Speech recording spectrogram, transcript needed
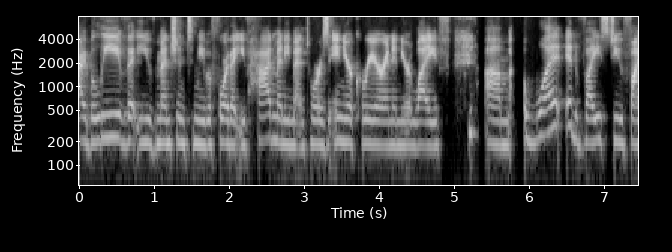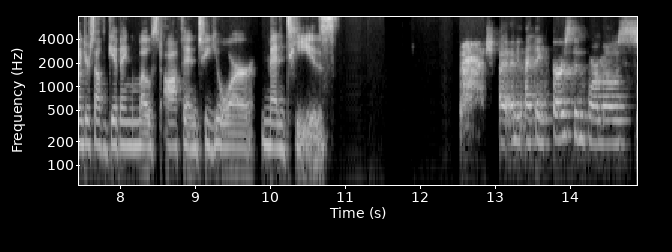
I believe that you've mentioned to me before that you've had many mentors in your career and in your life. Um, what advice do you find yourself giving most often to your mentees? I mean, I think first and foremost,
